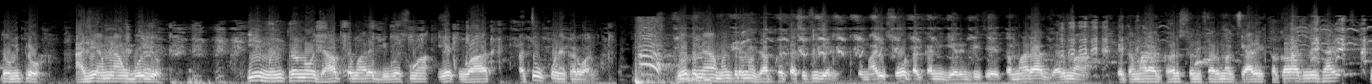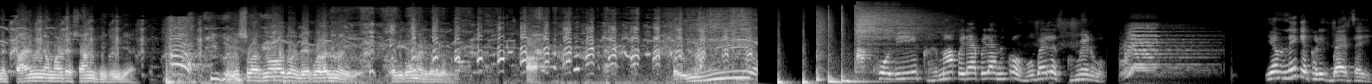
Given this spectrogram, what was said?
તો મિત્રો આજે હમણાં હું બોલ્યો એ મંત્રનો જાપ તમારે દિવસમાં એક વાર અચૂકપણે કરવાનો. જો તમે આ મંત્રનો જાપ કરતા શીખી ગયા ને, તો મારી સો ટકાની ગેરંટી છે, તમારા ઘરમાં કે તમારા ઘર સંસારમાં ક્યારેય કકડાટ નહીં થાય અને કાયમના માટે શાંતિ થઈ જાય. વિશ્વાસ ન આવતો ને એકવાર અજમાઈ લો પછી કોમેન્ટ કરજો મને. હા. આખો દી ઘરમાં પડ્યા પડ્યા નીકળો મોબાઈલ જ ઘુમેડવો. એમ નહીં કે ઘડીક બહાર જાય.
